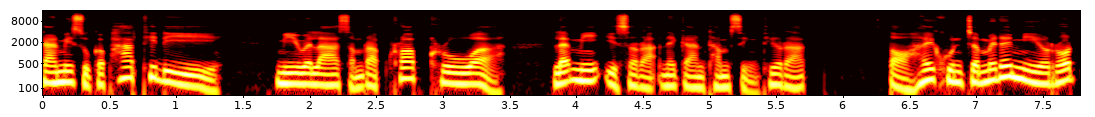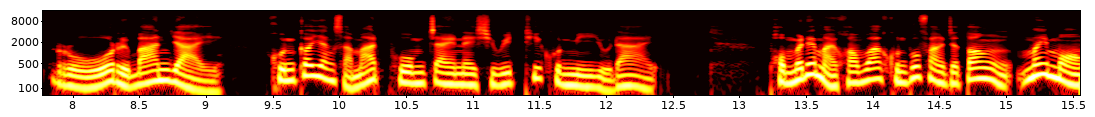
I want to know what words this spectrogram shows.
การมีสุขภาพที่ดี มีเวลาสำหรับครอบครัว และมีอิสระในการทำสิ่งที่รัก ต่อให้คุณจะไม่ได้มีรถหรูหรือบ้านใหญ่ คุณก็ยังสามารถภูมิใจในชีวิตที่คุณมีอยู่ได้ ผมไม่ได้หมายความว่าคุณผู้ฟังจะต้องไม่มอง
